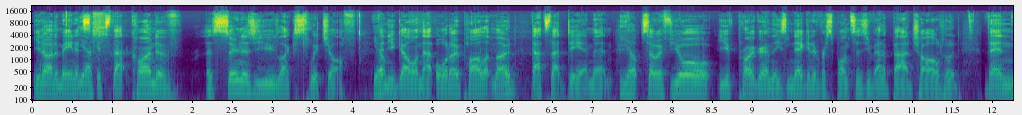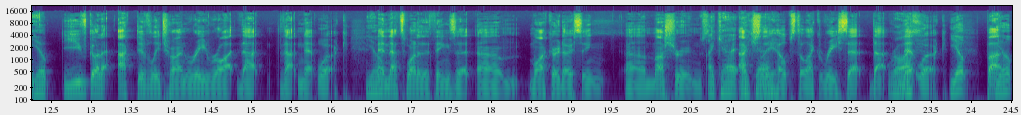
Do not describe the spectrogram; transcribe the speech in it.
you know what i mean it's Yes. it's that kind of as soon as you like switch off Yep. and you go on that autopilot mode that's that dmn Yep. so if you're you've programmed these negative responses you've had a bad childhood then Yep. you've got to actively try and rewrite that that network Yep. and that's one of the things that um, microdosing uh, mushrooms Okay, actually okay. helps to like reset that Right. network. Yep. But yep.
